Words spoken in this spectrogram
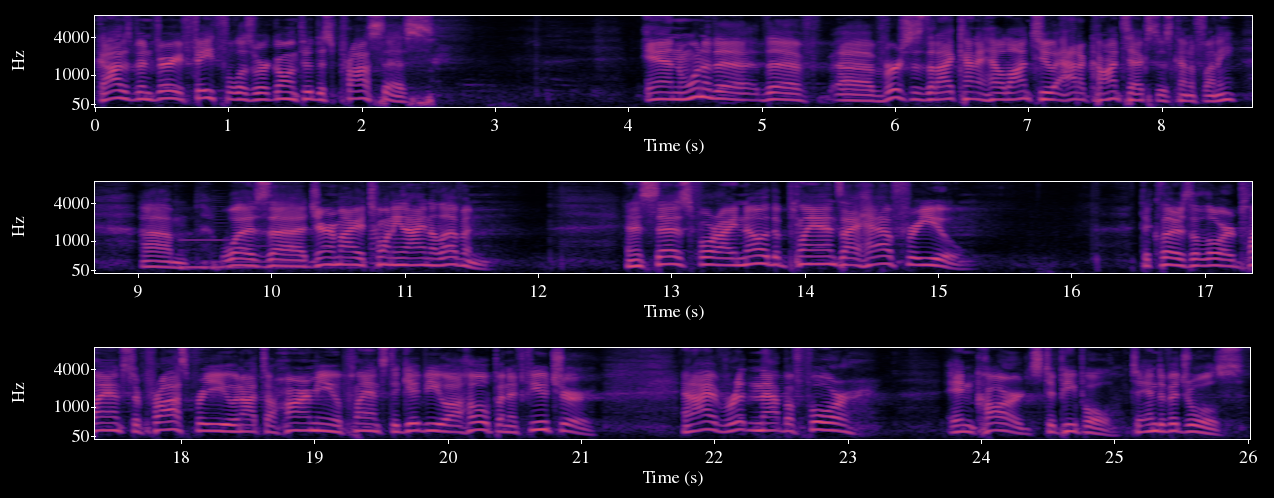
God has been very faithful as we're going through this process. And one of the, the uh, verses that I kind of held on to out of context, is kind of funny, um, was uh, Jeremiah 29 11. And it says, For I know the plans I have for you, declares the Lord plans to prosper you and not to harm you, plans to give you a hope and a future. And I have written that before in cards to people, to individuals.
